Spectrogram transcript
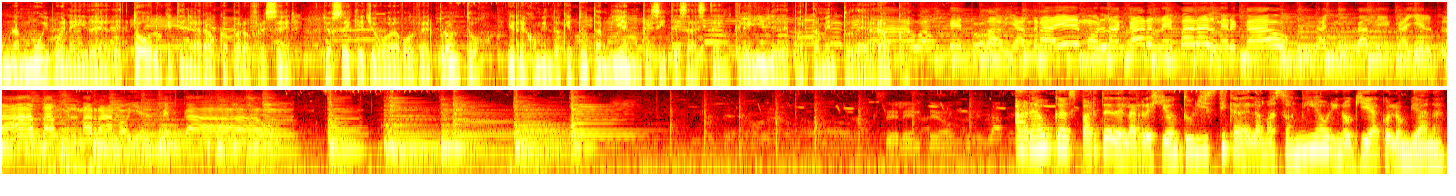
una muy buena idea de todo lo que tiene Arauca para ofrecer. Yo sé que yo voy a volver pronto y recomiendo que tú también visites a este increíble departamento de Arauca. Aunque todavía traemos la carne para el mercado, la yuca seca y el plátano, el marrano y el pescado. Excelente hombre. Arauca es parte de la región turística de la Amazonía orinoquía colombiana,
